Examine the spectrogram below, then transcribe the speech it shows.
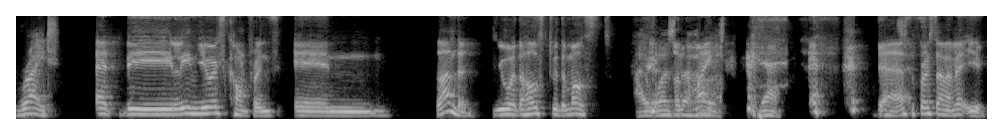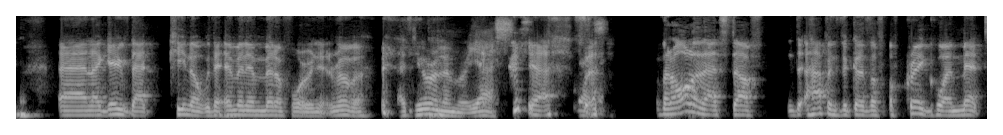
Right. At the Lean UX conference in London. You were the host with the most. I was On the the mic. host. Yeah. Yeah, that's the first time I met you. And I gave that keynote with the M&M metaphor in it, remember? I do remember. Yes. yeah. So- but all of that stuff that happens because of, of Craig, who I met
